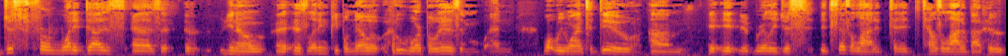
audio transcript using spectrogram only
just for what it does as a, a, you know as letting people know who Warpo is and and what we want to do. Um, it, it, really just it says a lot. It, it tells a lot about who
